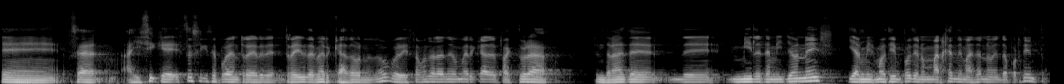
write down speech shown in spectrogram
Eh, o sea, ahí sí que, esto sí que se pueden reír de, reír de Mercadona, ¿no? Porque estamos hablando de un mercado de factura centenares de, de miles de millones y al mismo tiempo tiene un margen de más del 90%.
